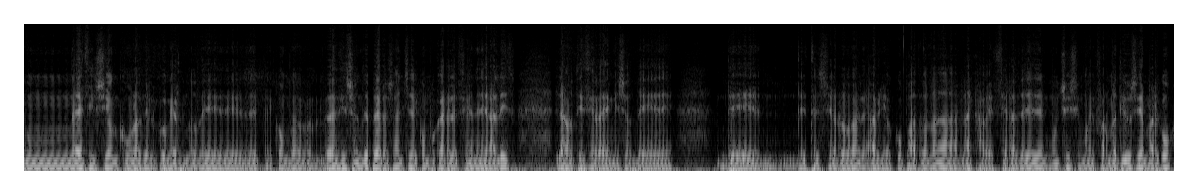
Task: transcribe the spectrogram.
una decisión como la del gobierno de, la decisión de Pedro Sánchez de convocar elecciones generales, la noticia de la dimisión de, de, este señor habría ocupado la, cabecera de muchísimos informativos. Sin embargo,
